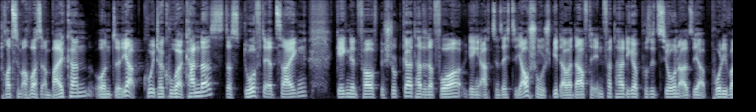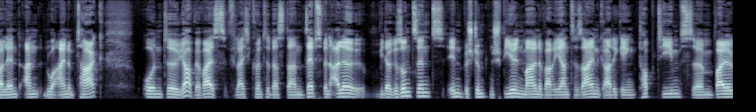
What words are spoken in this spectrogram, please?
trotzdem auch was am Ball kann. Und äh, ja, Kuitakura kann das. Das durfte er zeigen gegen den VfB Stuttgart. Hatte davor gegen 1860 auch schon gespielt, aber da auf der Innenverteidigerposition. Also ja, polyvalent an nur einem Tag. Und äh, ja, wer weiß, vielleicht könnte das dann, selbst wenn alle wieder gesund sind, in bestimmten Spielen mal eine Variante sein, gerade gegen Top-Teams, ähm, weil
